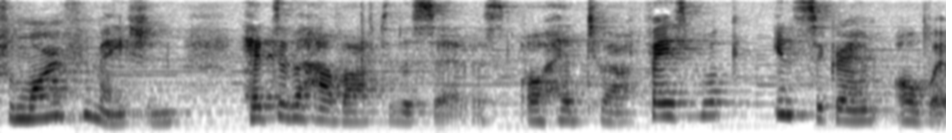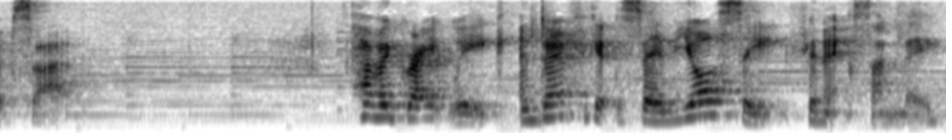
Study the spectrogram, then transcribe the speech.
For more information, head to the hub after the service or head to our Facebook, Instagram, or website. Have a great week and don't forget to save your seat for next Sunday.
